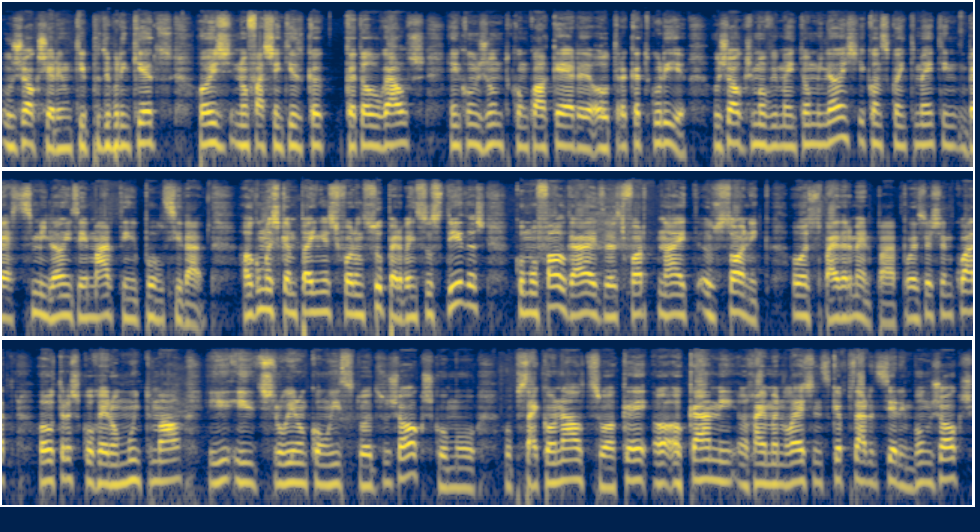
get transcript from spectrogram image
os jogos serem um tipo de brinquedos, hoje não faz sentido que catalogá-los em conjunto com qualquer outra categoria. Os jogos movimentam milhões e, consequentemente, investe-se milhões em marketing e publicidade. Algumas campanhas foram super bem sucedidas, como o Fall Guys, as Fortnite, o Sonic ou a Spider-Man para a PlayStation 4. Outras correram muito mal e, e, destruíram com isso todos os jogos, como o, o Psychonauts, o, o Okami, o Rayman Legends, que apesar de serem bons jogos,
